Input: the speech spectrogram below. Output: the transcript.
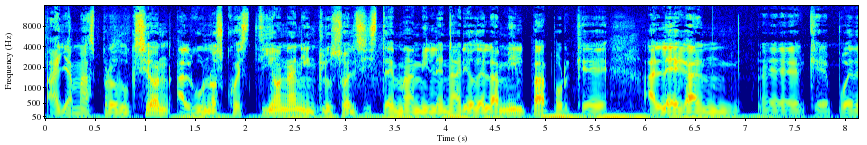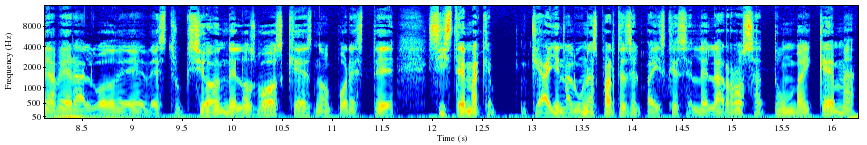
haya más producción. Algunos cuestionan incluso el sistema milenario de la milpa porque alegan eh, que puede haber algo de destrucción de los bosques, ¿no? Por este sistema que, que hay en algunas partes del país que es el de la rosa tumba y quema.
